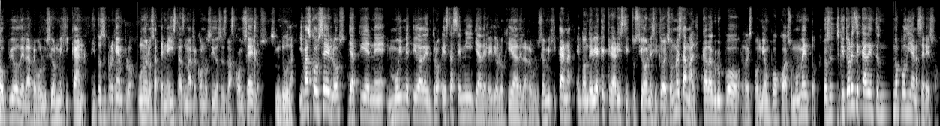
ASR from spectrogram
propio de la Revolución Mexicana. Entonces, por ejemplo, uno de los ateneístas más reconocidos es Vasconcelos, sin duda. Y Vasconcelos ya tiene muy metido adentro esta semilla de la ideología de la Revolución Mexicana, en donde había que crear instituciones y todo eso. No está mal, cada grupo respondía un poco a su momento. Los escritores decadentes no podían hacer eso.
